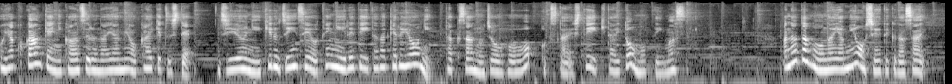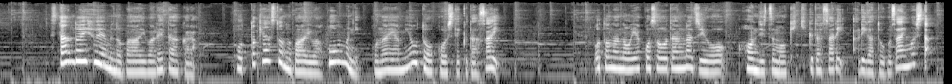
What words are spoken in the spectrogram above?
親子関係に関する悩みを解決して自由に生きる人生を手に入れていただけるようにたくさんの情報をお伝えしていきたいと思っていますあなたのお悩みを教えてくださいスタンド FM の場合はレターからポッドキャストの場合はフォームにお悩みを投稿してください大人の親子相談ラジオを本日もお聴きくださりありがとうございました。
